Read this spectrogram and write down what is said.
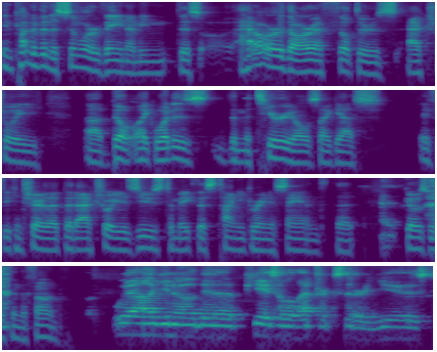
And kind of in a similar vein, I mean, this, how are the RF filters actually uh, built? Like, what is the materials, I guess, if you can share that, that actually is used to make this tiny grain of sand that goes within the phone? Well, you know, the piezoelectrics that are used,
